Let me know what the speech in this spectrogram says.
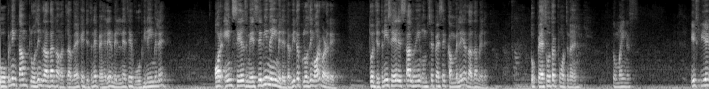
ओपनिंग कम क्लोजिंग ज़्यादा का मतलब है कि जितने पहले मिलने थे, वो भी नहीं मिले। और इन सेल्स में से भी नहीं मिले, तभी तो क्लोजिंग और बढ़ गए। तो जितनी सेल इस साल हुई, उनसे पैसे कम मिले या ज़्यादा मिले? तो पैसों तक पहुँचना है तो माइनस इसलिए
